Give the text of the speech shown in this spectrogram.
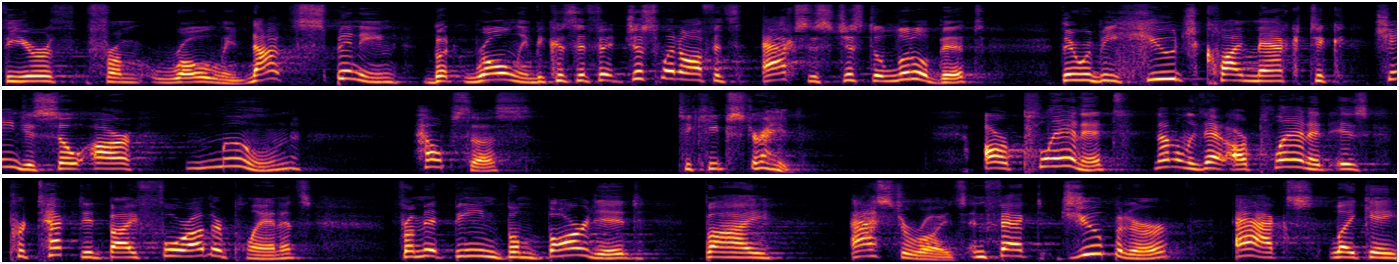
the earth from rolling, not spinning, but rolling, because if it just went off its axis just a little bit, There would be huge climactic changes. So our moon helps us to keep straight. Our planet, not only that, our planet is protected by four other planets from it being bombarded by asteroids. In fact, Jupiter acts like a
